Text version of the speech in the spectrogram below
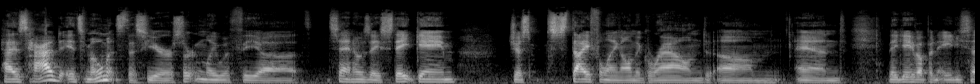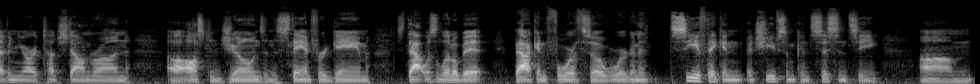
has had its moments this year, certainly with the uh, San Jose State game just stifling on the ground. Um, and they gave up an 87 yard touchdown run. Uh, Austin Jones in the Stanford game. So that was a little bit back and forth. So we're going to see if they can achieve some consistency. Um,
